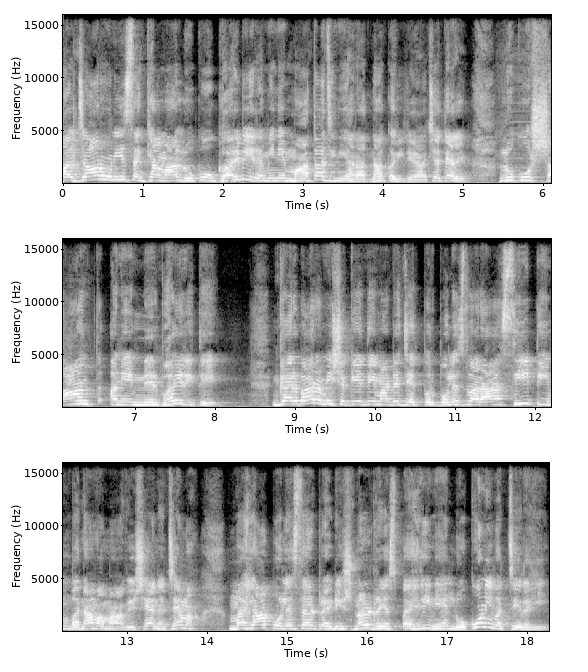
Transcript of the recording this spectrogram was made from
હજારોની સંખ્યામાં લોકો ગરબી રમીને માતાજીની આરાધના કરી રહ્યા છે. ત્યારે લોકો શાંત અને નિર્ભય રીતે ગરબા રમી શકે તે માટે જેતપુર પોલીસ દ્વારા સી ટીમ બનાવવામાં આવી છે અને જેમાં મહિલા પોલીસ ટ્રેડિશનલ ડ્રેસ પહેરીને લોકોની વચ્ચે રહી.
